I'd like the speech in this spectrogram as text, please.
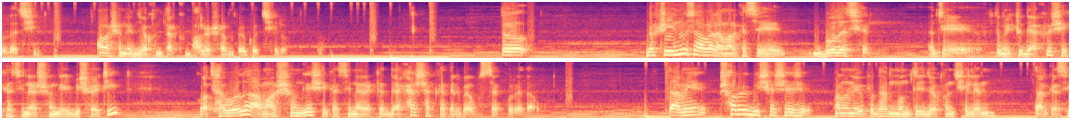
বলেছি। আমার সঙ্গে যখন তার খুব ভালো সম্পর্ক ছিল। তো ডক্টর ইনুস আবার আমার কাছে বলেছেন যে, তুমি একটু দেখো শেখ হাসিনার সঙ্গে এই বিষয়টি কথা বলো, আমার সঙ্গে শেখ হাসিনার একটা দেখা সাক্ষাতের ব্যবস্থা করে দাও। তা আমি সরল বিশ্বাসে মাননীয় প্রধানমন্ত্রী যখন ছিলেন, তার কাছে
